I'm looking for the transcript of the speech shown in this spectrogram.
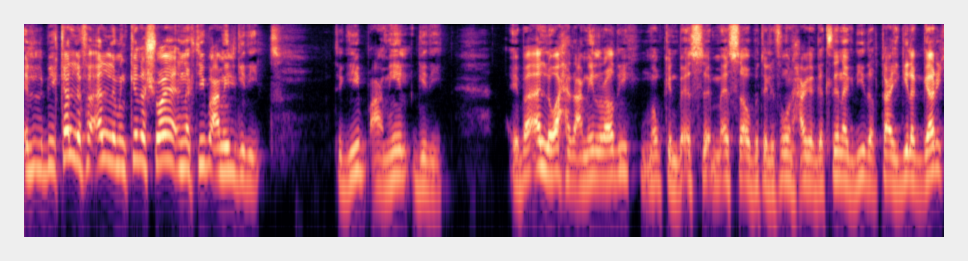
اللي بيكلف أقل من كده شوية إنك تجيب عميل جديد. تجيب عميل جديد. يبقى أقل واحد عميل راضي ممكن ب SMS أو بتليفون حاجة جات لنا جديدة بتاع يجي لك جري.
